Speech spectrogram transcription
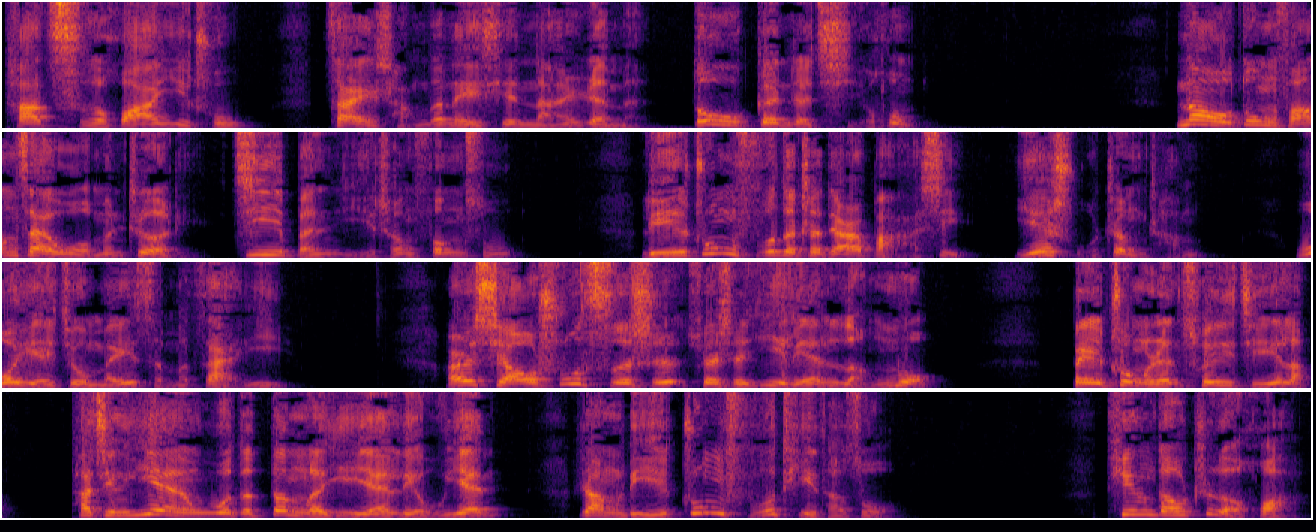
他此话一出，在场的那些男人们都跟着起哄。闹洞房在我们这里。基本已成风俗，李忠福的这点把戏也属正常，我也就没怎么在意。而小叔此时却是一脸冷漠，被众人催急了，他竟厌恶地瞪了一眼柳烟，让李忠福替他做。听到这话，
